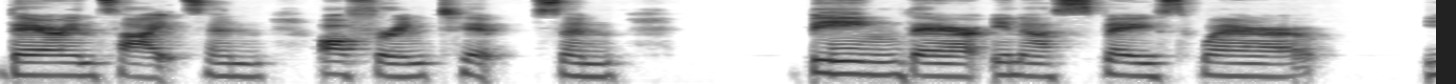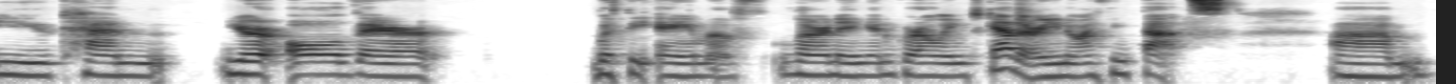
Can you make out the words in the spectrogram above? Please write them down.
their insights and offering tips and being there in a space where you can you're all there with the aim of learning and growing together you know i think that's um,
